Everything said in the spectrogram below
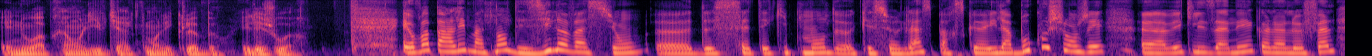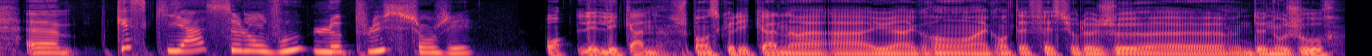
Et nous, après, on livre directement les clubs et les joueurs. Et on va parler maintenant des innovations de cet équipement de quai sur glace parce qu'il a beaucoup changé avec les années, Colin Lefel. Qu'est-ce qui a, selon vous, le plus changé? Bon, les, cannes, je pense que les cannes a, eu un grand, un grand effet sur le jeu de nos jours.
